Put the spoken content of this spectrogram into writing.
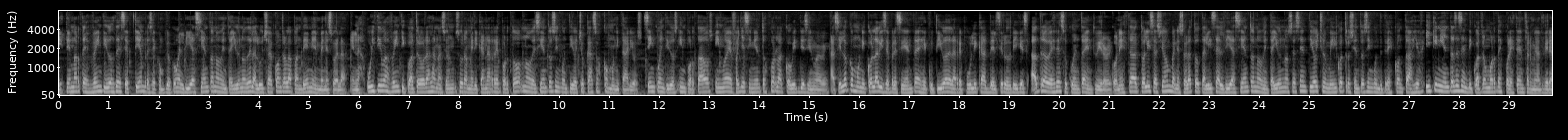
Este martes 22 de septiembre se cumplió con el día 191 de la lucha contra la pandemia en Venezuela. En las últimas 24 horas la nación suramericana reportó 958 casos comunitarios, 52 importados y 9 fallecimientos por la COVID-19. Así lo comunicó la vicepresidenta ejecutiva de la República, Delcy Rodríguez, a través de su cuenta en Twitter. Con esta actualización, Venezuela totaliza el día 191 68.453 contagios y 564 muertes por esta enfermedad viral.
